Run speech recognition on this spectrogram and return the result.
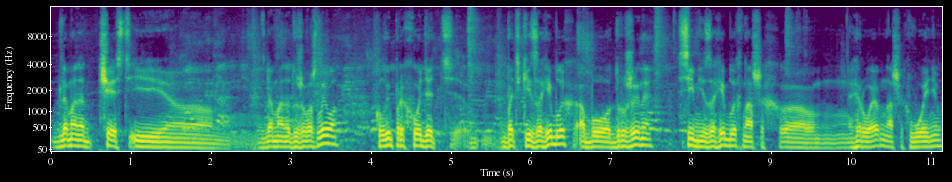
Для мене честь і для мене дуже важливо, коли приходять батьки загиблих або дружини, сім'ї загиблих наших е, героїв, наших воїнів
